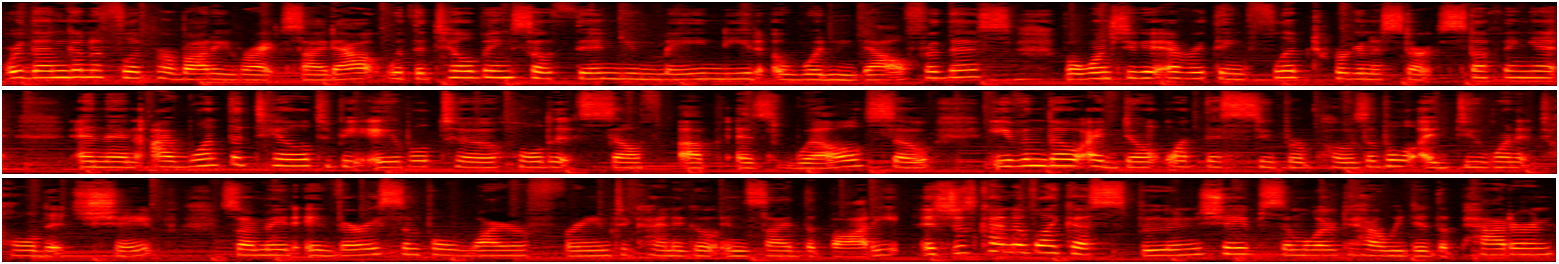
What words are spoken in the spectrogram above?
We're then going to flip our body right side out. With the tail being so thin, you may need a wooden dowel for this, but once you get everything flipped, we're going to start stuffing it, and then I want the tail to be able to hold itself up as well, so even though I don't want this super superposable, I do want it to hold its shape, so I made a very simple wire frame to kind of go inside the body. It's just kind of like a spoon shape, similar to how we did the pattern,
